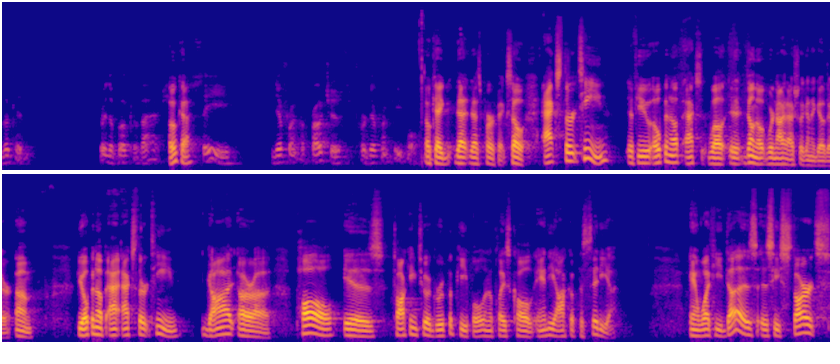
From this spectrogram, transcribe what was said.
Look at, through the book of Acts. Okay. See different approaches for different people. Okay, that, that's perfect. So Acts 13, if you open up Acts, well, uh, no, no, we're not actually going to go there. Um, if you open up Acts 13, God or uh, Paul is talking to a group of people in a place called Antioch of Pisidia. And what he does is he starts,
